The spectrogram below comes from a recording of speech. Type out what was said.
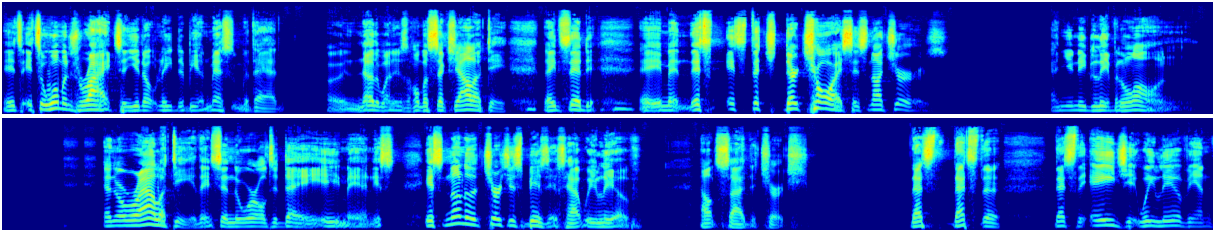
It's it's a woman's rights, and you don't need to be messing with that. Another one is homosexuality. They said, "Amen." It's it's the, their choice. It's not yours, and you need to leave it alone and morality that's in the world today. Amen. It's, it's none of the church's business how we live outside the church. That's, that's, the, That's the age that we live in,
